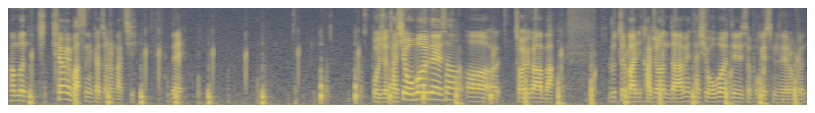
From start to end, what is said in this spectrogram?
한번 치- 체험해봤으니까 저랑 같이. 네. 보죠. 다시 오버월드에서 어 어, 저희가 막 루트를 많이 가져온 다음에 다시 오버월드에서 보겠습니다 여러분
